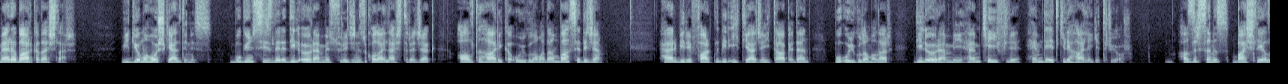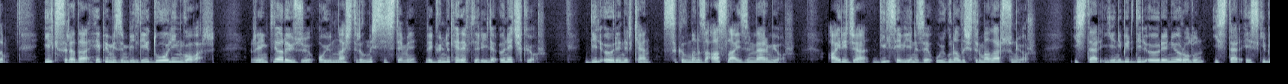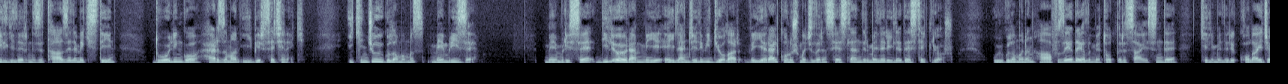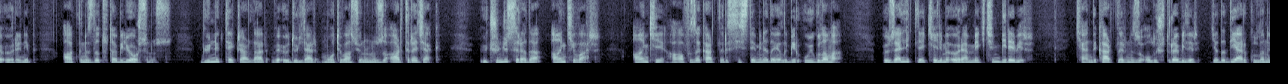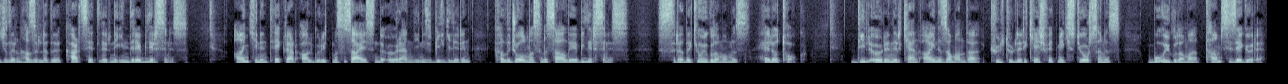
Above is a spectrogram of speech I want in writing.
Merhaba arkadaşlar. Videoma hoş geldiniz. Bugün sizlere dil öğrenme sürecinizi kolaylaştıracak 6 harika uygulamadan bahsedeceğim. Her biri farklı bir ihtiyaca hitap eden bu uygulamalar dil öğrenmeyi hem keyifli hem de etkili hale getiriyor. Hazırsanız başlayalım. İlk sırada hepimizin bildiği Duolingo var. Renkli arayüzü, oyunlaştırılmış sistemi ve günlük hedefleriyle öne çıkıyor. Dil öğrenirken sıkılmanıza asla izin vermiyor. Ayrıca dil seviyenize uygun alıştırmalar sunuyor. İster yeni bir dil öğreniyor olun, ister eski bilgilerinizi tazelemek isteyin, Duolingo her zaman iyi bir seçenek. İkinci uygulamamız Memrize. Memrise, dil öğrenmeyi eğlenceli videolar ve yerel konuşmacıların seslendirmeleriyle destekliyor. Uygulamanın hafızaya dayalı metotları sayesinde kelimeleri kolayca öğrenip aklınızda tutabiliyorsunuz. Günlük tekrarlar ve ödüller motivasyonunuzu artıracak. Üçüncü sırada Anki var. Anki, hafıza kartları sistemine dayalı bir uygulama. Özellikle kelime öğrenmek için birebir. Kendi kartlarınızı oluşturabilir ya da diğer kullanıcıların hazırladığı kart setlerini indirebilirsiniz. Anki'nin tekrar algoritması sayesinde öğrendiğiniz bilgilerin kalıcı olmasını sağlayabilirsiniz. Sıradaki uygulamamız HelloTalk. Dil öğrenirken aynı zamanda kültürleri keşfetmek istiyorsanız bu uygulama tam size göre.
